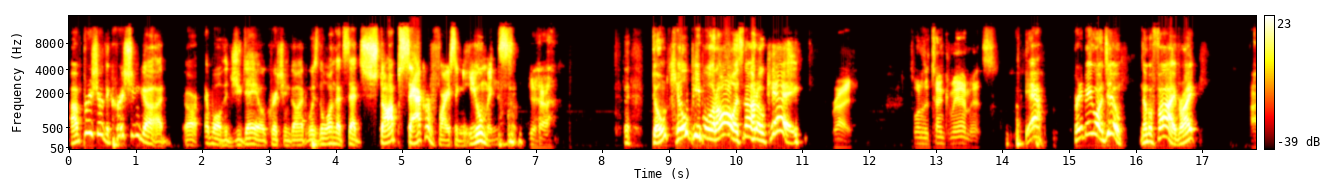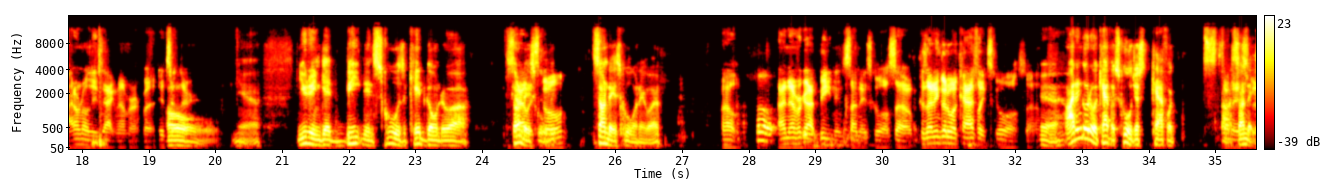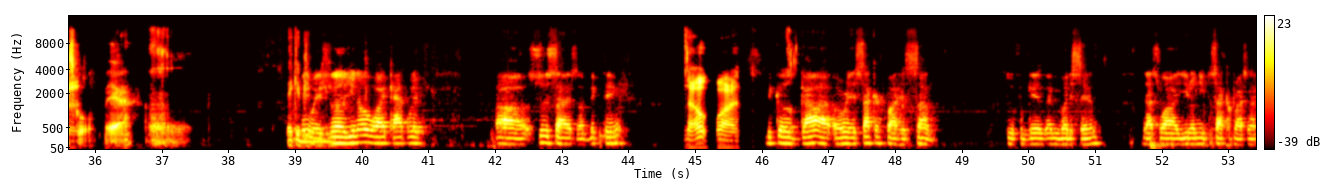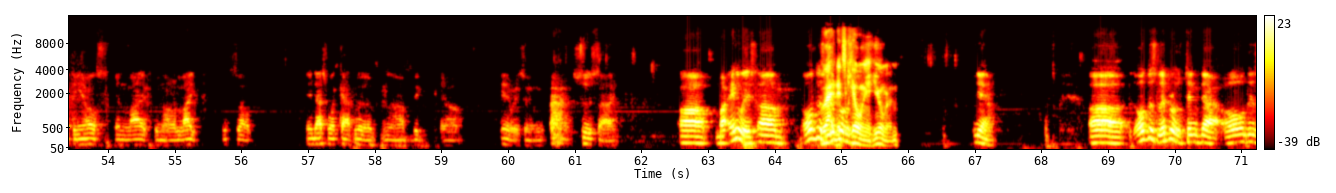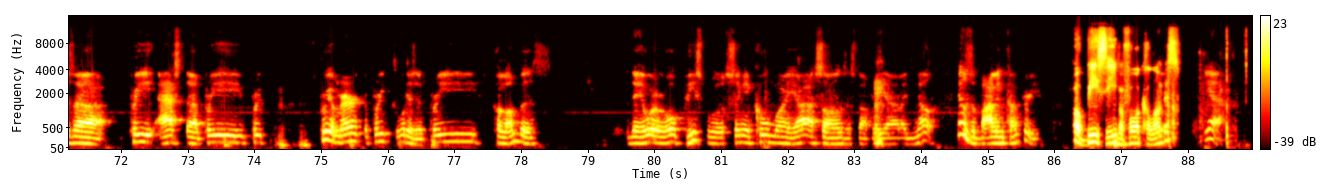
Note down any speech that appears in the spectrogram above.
I'm pretty sure the Christian God, or well, the Judeo Christian God, was the one that said, "Stop sacrificing humans." Yeah, don't kill people at all. It's not okay. right. It's one of the Ten Commandments. Yeah, pretty big one too. Number five, right? I don't know the exact number, but it's in there. Oh, yeah. You didn't get beaten in school as a kid going to uh Sunday Catholic school. Sunday school anyway. Well, So I never got beaten in Sunday school, so because I didn't go to a Catholic school, so Yeah. I didn't go to a Catholic school, just Catholic uh, Sunday's Sunday good. school. Yeah. They could be Anyways, so you know why Catholic uh, suicide is a big thing? no, why? Because God already sacrificed His Son to forgive everybody's sin. That's why you don't need to sacrifice nothing else in life, in our life itself. And that's what Catholic uh, big. Uh, anyways, and suicide. Uh, but anyways, um, all this and it's killing a human. Yeah. Uh, all these liberals think that all this uh pre asked uh pre pre pre America pre what is it pre Columbus they were all peaceful singing kumbaya songs and stuff like that. Like no, it was a violent country. Oh, BC before Columbus? Yeah.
